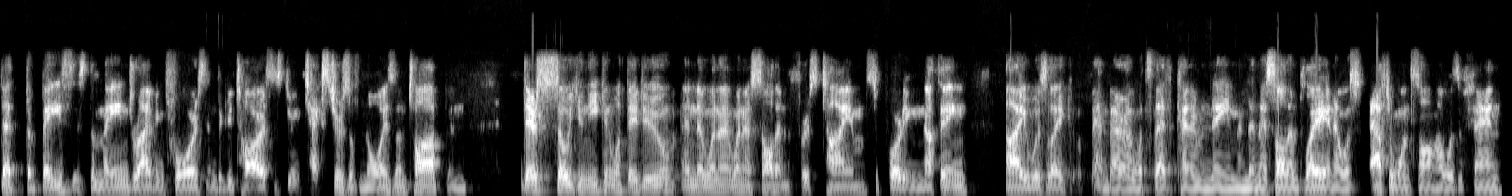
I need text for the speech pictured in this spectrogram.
that the bass is the main driving force, and the guitars is doing textures of noise on top, and they're so unique in what they do. And when I when I saw them the first time supporting Nothing, I was like, Bambara, what's that kind of name? And then I saw them play, and I was after one song, I was a fan,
